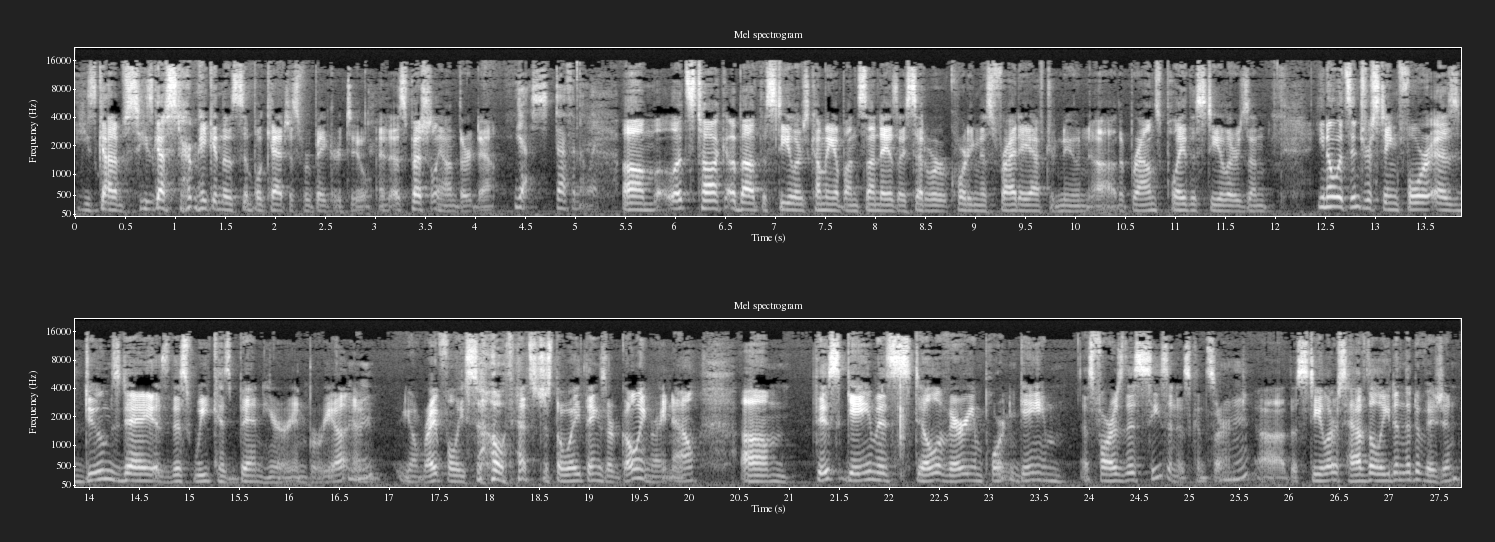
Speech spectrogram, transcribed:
He's got to, he's got to start making those simple catches for Baker too, and especially on third down. Yes, definitely. Um, let's talk about the Steelers coming up on Sunday. As I said, we're recording this Friday afternoon. Uh, the Browns play the Steelers, and you know what's interesting for as doomsday as this week has been here in Berea, and you know rightfully so. That's just the way things are going right now. Um, this game is still a very important game as far as this season is concerned. Uh, the Steelers have the lead in the division.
